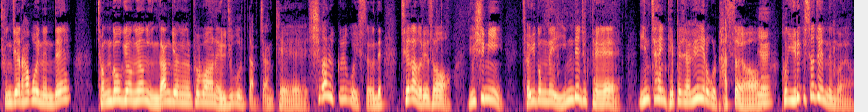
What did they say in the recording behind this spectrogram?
중재를 하고 있는데 정도 경영, 인간 경영을 표방하는 LG그룹답지 않게 시간을 끌고 있어요. 근데 제가 그래서 유심히 저희 동네 임대주택 임차인 대표자 회의록을 봤어요. 예. 거기 이렇게 써져 있는 거예요.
